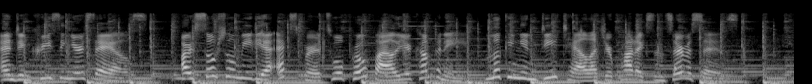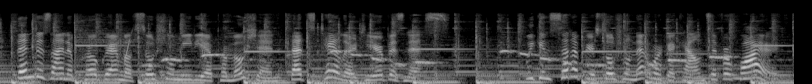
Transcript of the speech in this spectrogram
and increasing your sales. Our social media experts will profile your company, looking in detail at your products and services. Then design a program of social media promotion that's tailored to your business. We can set up your social network accounts if required,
